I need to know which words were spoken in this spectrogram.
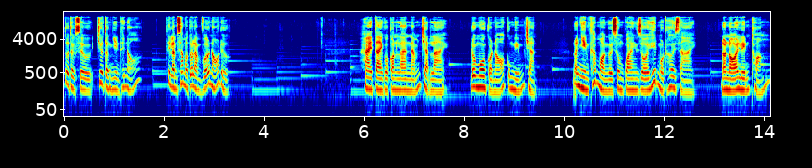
Tôi thực sự chưa từng nhìn thấy nó. Thì làm sao mà tôi làm vỡ nó được? Hai tay của con Lan nắm chặt lại. Đôi môi của nó cũng miếm chặt. Nó nhìn khắp mọi người xung quanh Rồi hít một hơi dài. Nó nói liến thoáng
